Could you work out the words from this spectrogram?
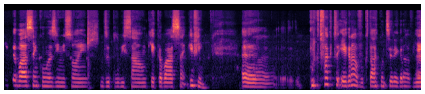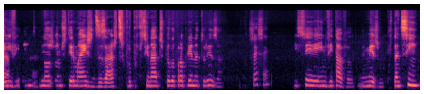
que acabassem com as emissões de poluição, que acabassem, enfim, Uh, porque de facto é grave, o que está a acontecer é grave, e é, é evidente que nós vamos ter mais desastres proporcionados pela própria natureza. Sim, sim. Isso é inevitável, mesmo. Portanto, sim,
